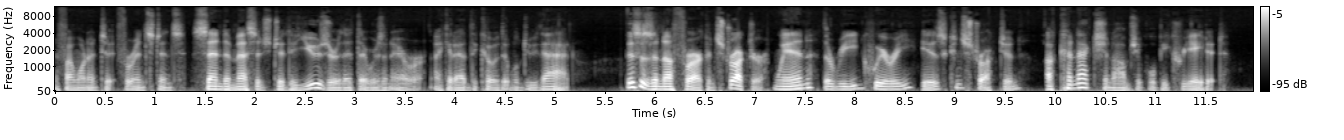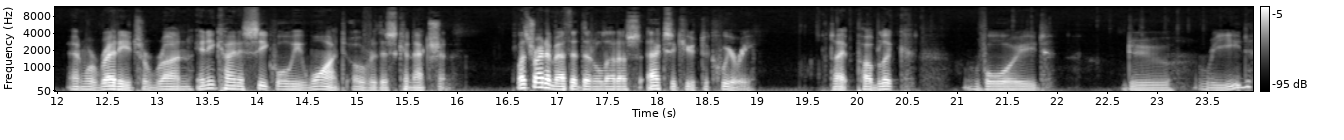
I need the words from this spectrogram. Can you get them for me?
if I wanted to, for instance, send a message to the user that there was an error. I could add the code that will do that. This is enough for our constructor. When the read query is constructed, a connection object will be created, and we're ready to run any kind of SQL we want over this connection. Let's write a method that will let us execute the query. Type public void do read.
